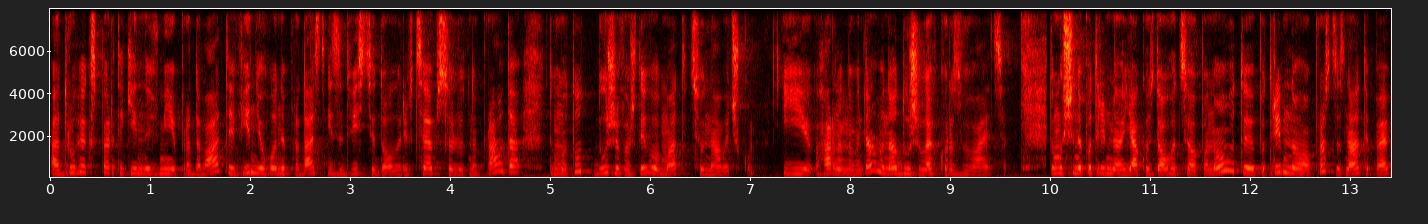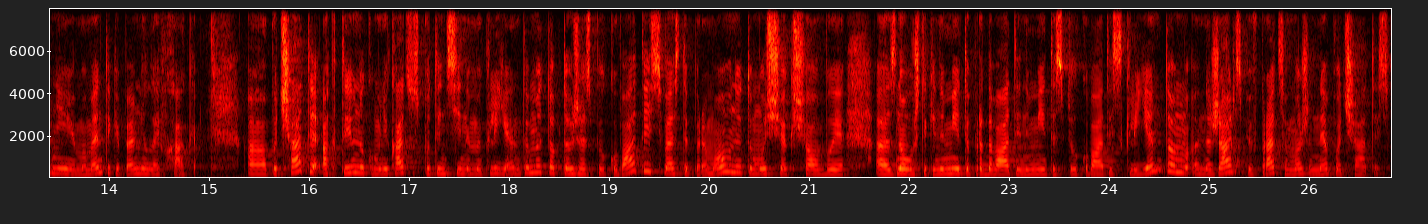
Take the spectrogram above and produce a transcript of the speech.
а другий експерт, який не вміє продавати, він його не продасть і за 200 доларів. Це абсолютно правда, тому тут дуже важливо мати цю навичку. І гарна новина, вона дуже легко розвивається, тому що не потрібно якось довго це опановувати, потрібно просто знати певні моментики, певні лайфхаки. А почати активну комунікацію з потенційними клієнтами, тобто вже спілкуватись, вести перемовини, тому що якщо ви е, знову ж таки не вмієте продавати, не вмієте спілкуватись з клієнтом, на жаль, співпраця може не початись.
